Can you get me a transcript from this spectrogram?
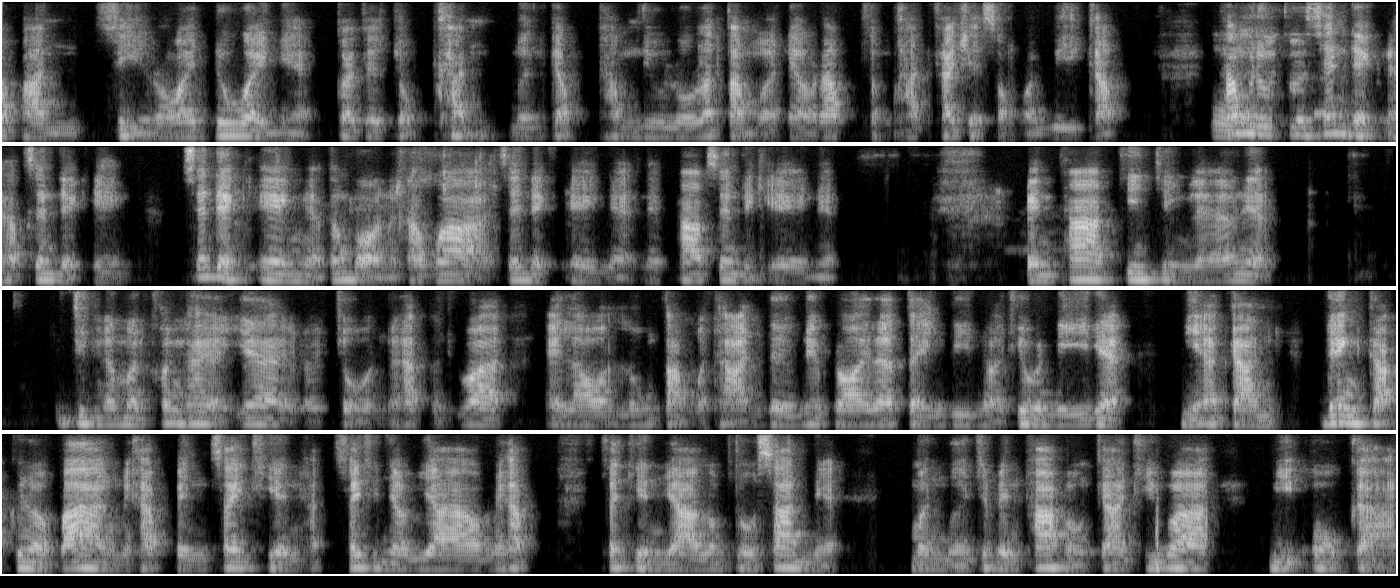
29,400 ด้วยเนี่ย ก็จะจบขันเหมือนกับทำนิวโรและต่ำกว่าแนวรับสำคัญค่าเฉลี่ย2วันวีครับ ถ้ามาดูตัวเส้นเด็กนะครับ เส้นเด็กเอง เส้นเด็กเองเนี่ยต้องบอกนะครับว่าเส้นเด็กเองเนี่ยในภาพเส้นเด็กเองเนี่ยเป็นภาพที่จริง ๆ แล้วเนี่ยจริงๆแล้วมันค่อนข้างจะแย่เราโจรนะครับเหมือนว่าไอเราลงต่ำกว่าฐานเดิมเรียบร้อยแล้วแต่ยังดีหน่อยที่วันนี้เนี่ยมีอาการเด้งกลับขึ้นมาบ้างนะครับ เป็นไส้เทียนไส้เทียนยาวๆนะครับไส้เทียนยาวลำตัวสั้นเนี่ย มันเหมือนจะเป็นภาพของการที่ว่ามีโอกาส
